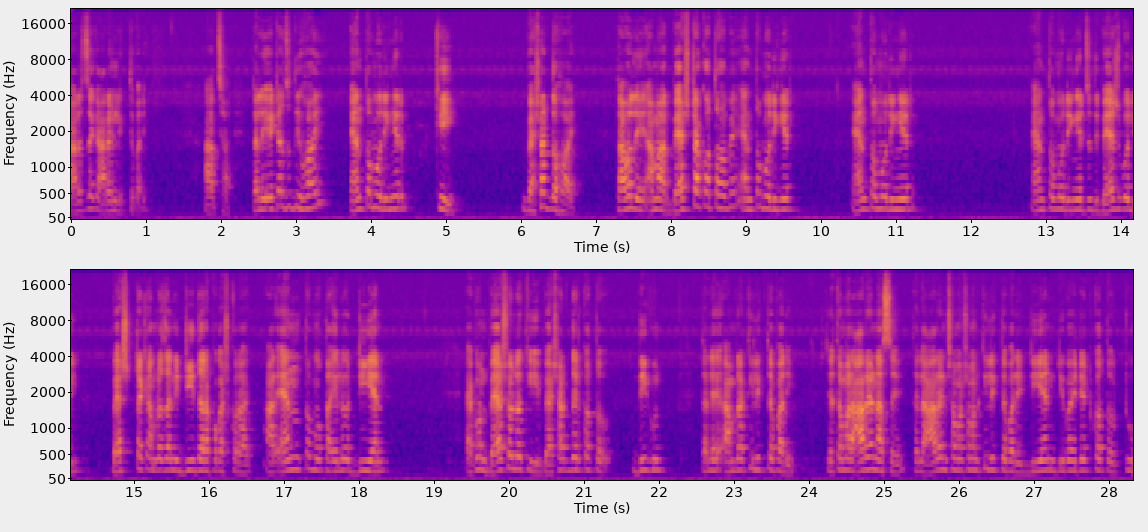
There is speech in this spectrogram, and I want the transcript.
আর এর জায়গায় আর এন লিখতে পারি। আচ্ছা তাহলে এটা যদি হয় এনতম রিংয়ের কি ব্যাসার্ধ হয়? তাহলে আমার ব্যাসটা কত হবে? এনতম রিংয়ের এনতম রিংয়ের এনতম রিংয়ের যদি ব্যাস বলি, ব্যাসটাকে আমরা জানি ডি দ্বারা প্রকাশ করা হয়। আর এনতম তাই হলো ডিএন এখন ব্যাস হলো কি? ব্যাসার্ধের কত? দ্বিগুণ। তাহলে আমরা কি লিখতে পারি? যেহেতু আমার আর এন আছে, তাহলে আর এন সমান সমান কি লিখতে পারি? ডিএন ডিভাইডেড কত? টু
